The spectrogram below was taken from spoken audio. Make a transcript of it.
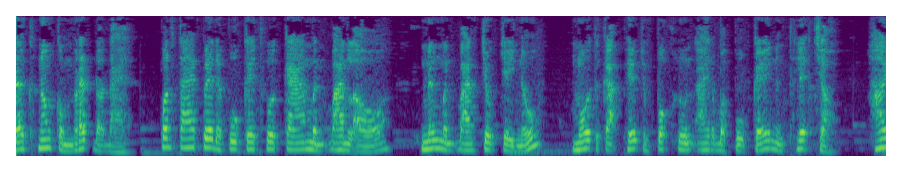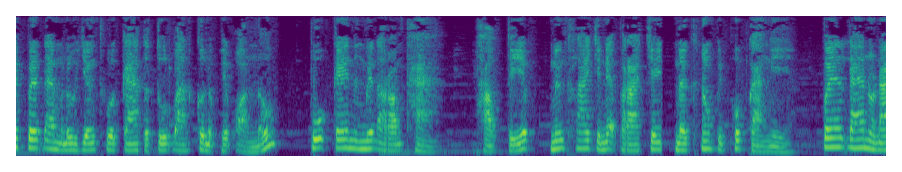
នៅក្នុងកម្រិតដដែលប៉ុន្តែពេលដែលពួកគេធ្វើការមិនបានល្អនិងមិនបានជោគជ័យនោះមោទកភាពចំពោះខ្លួនឯងរបស់ពួកគេនឹងធ្លាក់ចុះ ហើយពេលដែលមនុស្សយើងធ្វើការទទួលបានគុណភាពអន់នោះពួកគេនឹងមានអារម្មណ៍ថាថោកទាបនិងខ្លាចជាអ្នកបរាជ័យនៅក្នុងពិភពការងារពេលដែលនរណា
